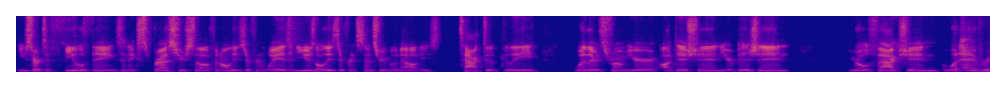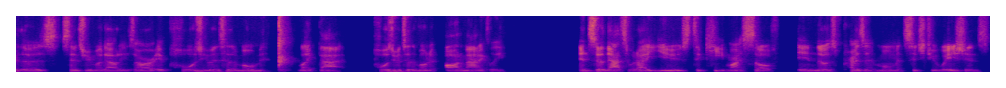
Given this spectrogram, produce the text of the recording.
You start to feel things and express yourself in all these different ways and use all these different sensory modalities tactically, whether it's from your audition, your vision, your olfaction, whatever those sensory modalities are, it pulls you into the moment like that, pulls you into the moment automatically. And so that's what I use to keep myself in those present moment situations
